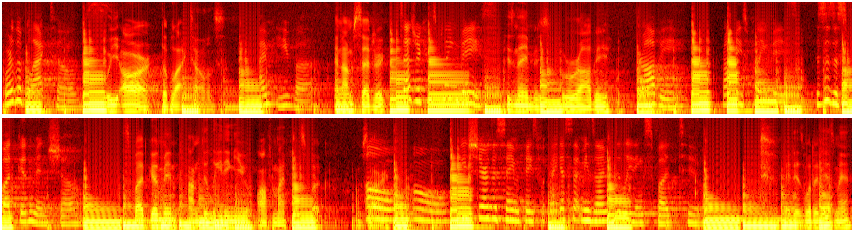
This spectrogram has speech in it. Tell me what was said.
We're the Black Tones. We are the Black Tones. I'm Eva. And I'm Cedric. Cedric, who's playing bass? His name is Robbie. Robbie. Robbie's playing bass. This is the Spud Goodman show. Spud Goodman, I'm deleting you off my Facebook. I'm sorry. Oh, oh, we share the same Facebook. I guess that means I'm deleting Spud too. It is what it is, man.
